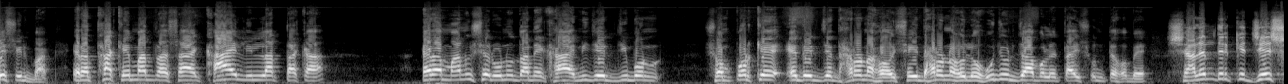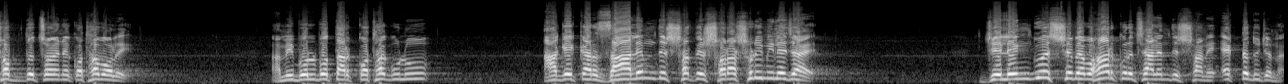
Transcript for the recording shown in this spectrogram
বেশিরভাগ। এরা থাকে মাদ্রাসায়, খায় লিল্লার টাকা। এরা মানুষের অনুদানে খায়, নিজের জীবন সম্পর্কে এদের যে ধারণা হয়, সেই ধারণা হলো হুজুর যা বলে তাই শুনতে হবে। শালেমদেরকে যে শব্দ চয়নে কথা বলে, আমি বলব তার কথাগুলো আগেকার জালেমদের সাথে সরাসরি মিলে যায়। যে ল্যাঙ্গুয়েজ সে ব্যবহার করেছে আলেমদের সানে, একটা দুইটা না।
